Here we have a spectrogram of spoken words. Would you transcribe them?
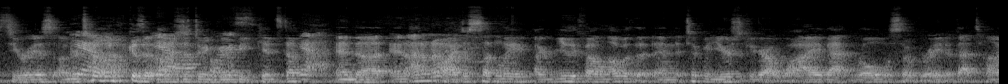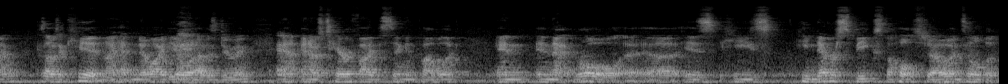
serious undertone Yeah. because I was just doing goofy kid stuff, Yeah. and uh, and I don't know, I just suddenly I really fell in love with it, and it took me years to figure out why that role was so great at that time because I was a kid and I had no idea what I was doing, and, and I was terrified to sing in public. And in that role uh, is he's he never speaks the whole show until the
